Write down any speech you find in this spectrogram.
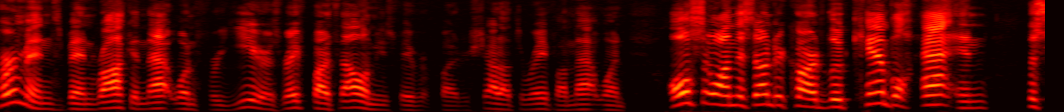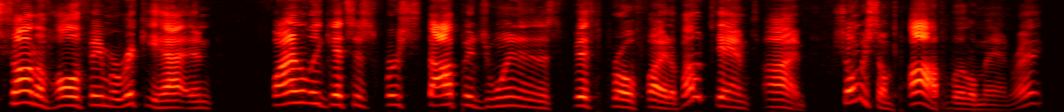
Kerman's been rocking that one for years. Rafe Bartholomew's favorite fighter. Shout out to Rafe on that one. Also on this undercard, Luke Campbell Hatton, the son of Hall of Famer Ricky Hatton, finally gets his first stoppage win in his fifth pro fight. About damn time. Show me some pop, little man, right?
